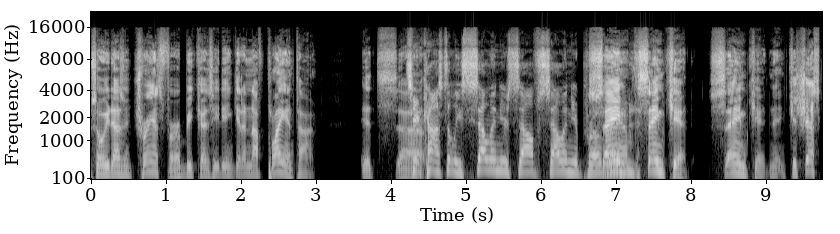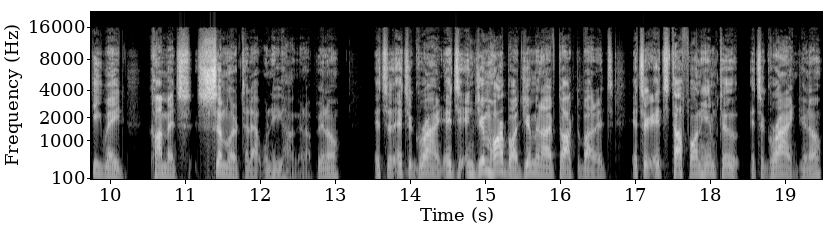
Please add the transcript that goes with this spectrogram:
so he doesn't transfer because he didn't get enough playing time. It's uh, so you're constantly selling yourself, selling your program. same the same kid, same kid. And made comments similar to that when he hung it up. You know, it's a it's a grind. It's and Jim Harbaugh, Jim and I have talked about it. It's it's a it's tough on him too. It's a grind. You know.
